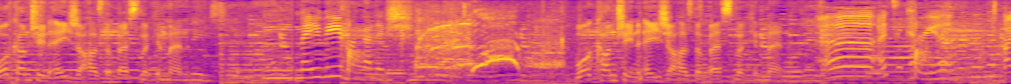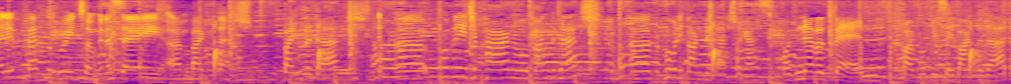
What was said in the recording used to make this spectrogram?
What country in Asia has the best looking men? Maybe Bangladesh. What country in Asia has the best looking men? Uh, I'd say Korea. I live in Bethnal Green, so I'm going to say um, Bangladesh. Bangladesh. Uh, probably Japan or Bangladesh. Uh, but probably Bangladesh, I guess. I've never been, but I'd probably say Bangladesh.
